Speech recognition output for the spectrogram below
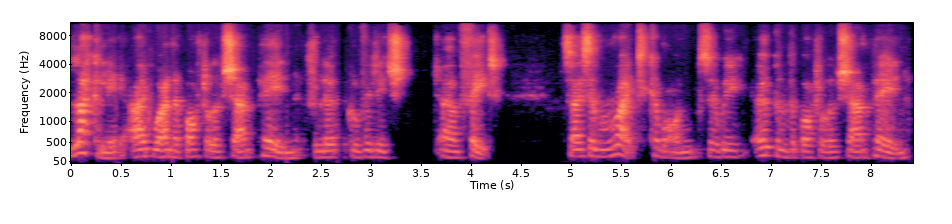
luckily, I'd won a bottle of champagne for local village uh, fete. So I said, right, come on. So we opened the bottle of champagne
